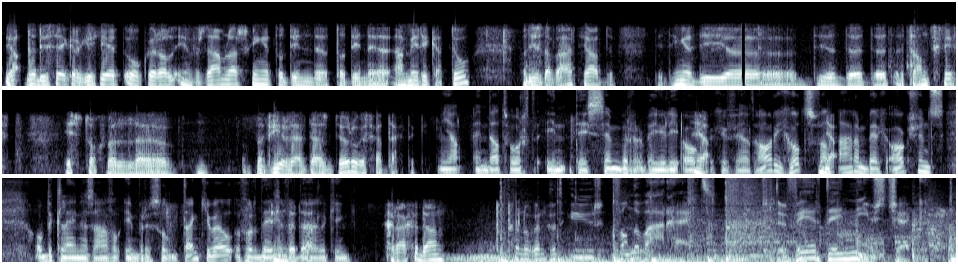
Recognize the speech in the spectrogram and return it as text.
Ja, dat is zeker gegeerd, ook weer al in verzamelaars gingen tot in, de, tot in Amerika toe. Wat is dat waard? Ja, de, die dingen die, uh, die de, de, het handschrift is toch wel uh, op 4.000, 5.000 euro geschat, dacht ik. Ja, en dat wordt in december bij jullie ook Ja. geveild. Henri Gods van Ja. Arenberg Auctions op de Kleine Zavel in Brussel. Dankjewel voor deze Inderdaad. verduidelijking. Graag gedaan. Tot genoegen. Het uur van de waarheid. De VRT Nieuwscheck.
